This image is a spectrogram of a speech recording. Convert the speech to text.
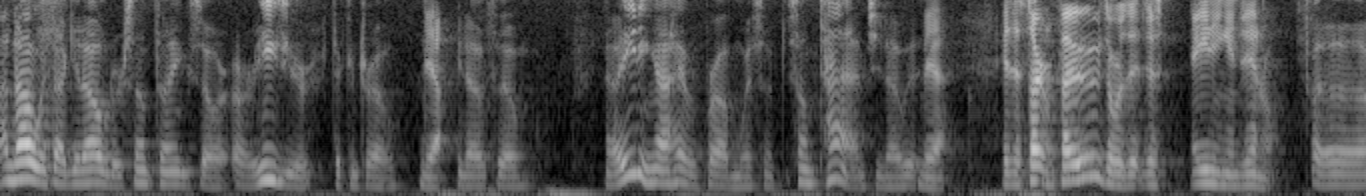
I know as I get older, some things are, are easier to control. Yeah, You know, so now eating I have a problem with some, sometimes. You know, it, yeah. Is it certain foods, or is it just eating in general? uh,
